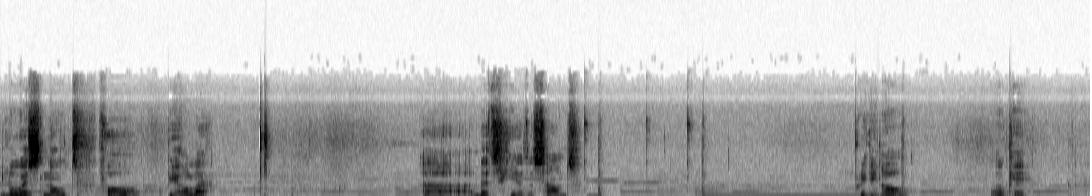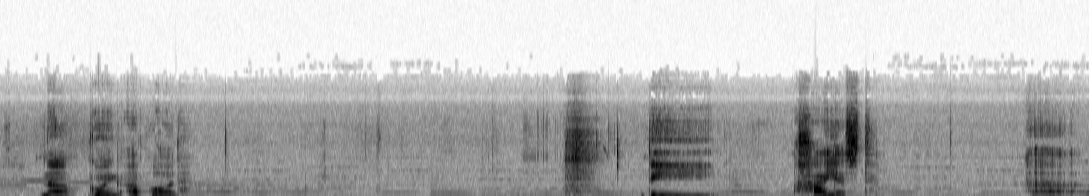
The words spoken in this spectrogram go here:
lowest note for viola. Uh, let's hear the sounds. Pretty low. Okay. Now going upward. The highest uh,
